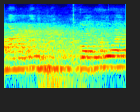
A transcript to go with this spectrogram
ไหมกดรัว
